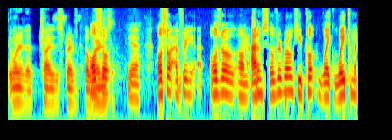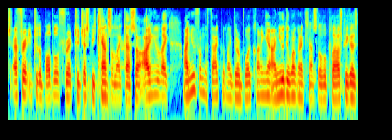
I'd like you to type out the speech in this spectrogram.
they wanted to try to spread awareness. Also, Yeah. Also, I forget, also um Adam Silver, bro, he put like way too much effort into the bubble for it to just be canceled like that. So I knew like I knew from the fact when like they were boycotting it, I knew they weren't gonna cancel the whole playoffs because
